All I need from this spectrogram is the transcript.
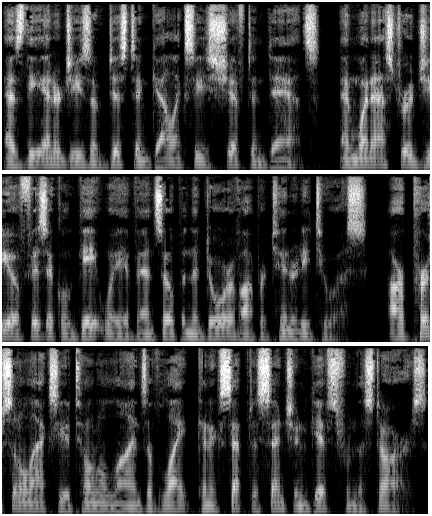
as the energies of distant galaxies shift and dance, and when astrogeophysical gateway events open the door of opportunity to us, our personal axiotonal lines of light can accept ascension gifts from the stars.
